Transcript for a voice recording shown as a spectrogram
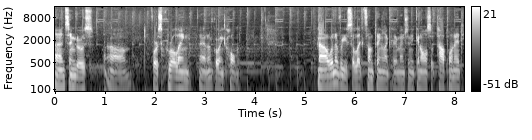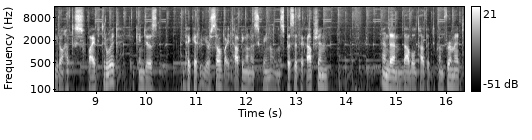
and same goes um, for scrolling and going home. Now whenever you select something like I mentioned you can also tap on it, you don't have to swipe through it, you can just pick it yourself by tapping on the screen on a specific option and then double tap it to confirm it.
